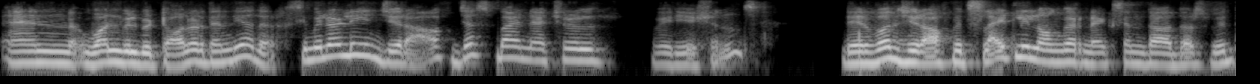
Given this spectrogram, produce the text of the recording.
And one will be taller than the other. Similarly, in giraffe, just by natural variations, there were giraffe with slightly longer necks and the others with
